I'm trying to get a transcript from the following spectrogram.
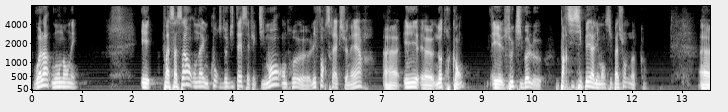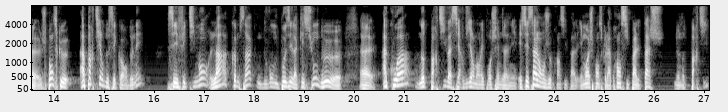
Voilà où on en est. Et face à ça, on a une course de vitesse effectivement entre les forces réactionnaires et notre camp et ceux qui veulent participer à l'émancipation de notre camp. Euh, je pense que à partir de ces coordonnées, c'est effectivement là, comme ça, que nous devons nous poser la question de euh, euh, à quoi notre parti va servir dans les prochaines années. Et c'est ça l'enjeu principal. Et moi, je pense que la principale tâche de notre parti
